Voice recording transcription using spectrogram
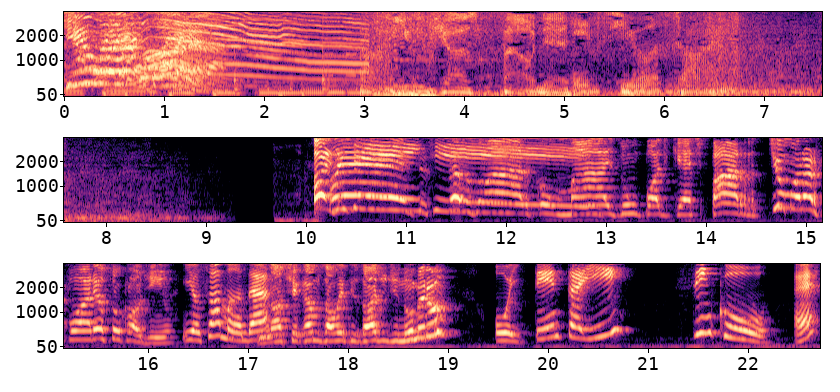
Partiu morar fora! Oi, Oi, gente! gente! Estamos no ar com mais um podcast Partiu Morar Fora. Eu sou o Claudinho. E eu sou a E Amanda. nós chegamos ao episódio de número... 85. É?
